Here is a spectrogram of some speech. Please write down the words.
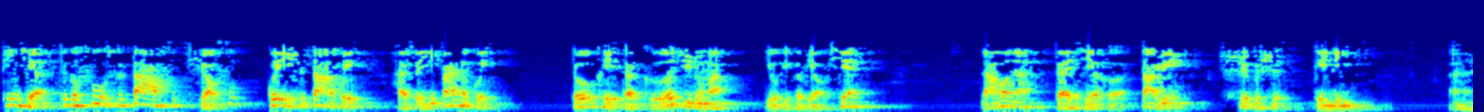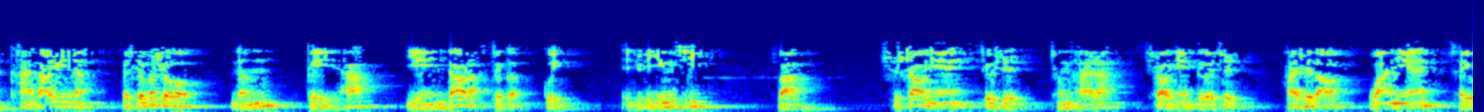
并且这个富是大富、小富，贵是大贵还是一般的贵，都可以在格局中啊有一个表现。然后呢，再结合大运是不是给力。嗯，看大运呢，在什么时候能给他引到了这个贵，也就是阴期，是吧？是少年就是成才了，少年得志，还是到晚年才有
